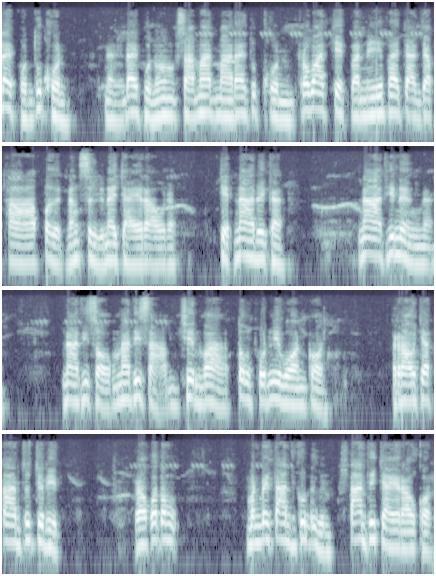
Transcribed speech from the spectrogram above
ได้ผลทุกคนนะได้ผลสามารถมาได้ทุกคน เพราะว่าเจ็ดวันนี้พระอาจารย์จะพาเปิดหนังสือในใจเรานะเจ็ดหน้าด้วยกัน หน้าที่หนึ่งนะหน้าที่สองหน้าที่สามเช่นว่าต้องพ้นนิวรณ์ก่อน เราจะต้านทุจริต เราก็ต้องมันไม่ต้านที่คนอื่น ต้านที่ใจเราก่อน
